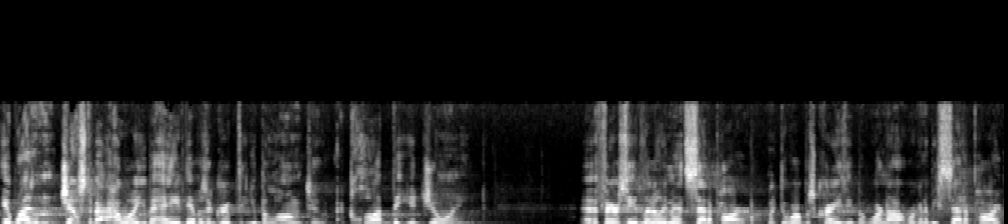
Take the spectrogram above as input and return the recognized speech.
it wasn't just about how well you behaved, it was a group that you belonged to, a club that you joined. A Pharisee literally meant set apart. Like the world was crazy, but we're not. We're going to be set apart.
